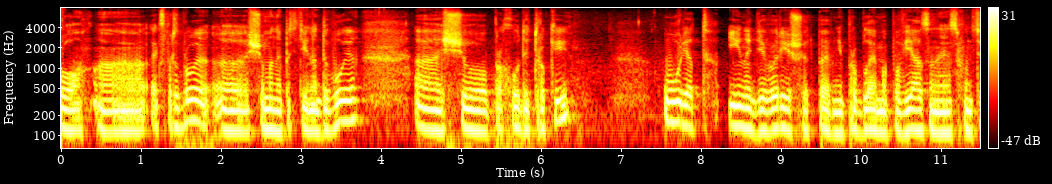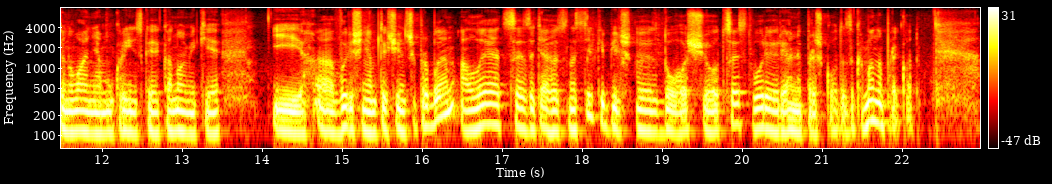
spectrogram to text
про е, експорт зброї, е, що мене постійно дивує, е, що проходять роки. Уряд іноді вирішує певні проблеми, пов'язані з функціонуванням української економіки і вирішенням тих чи інших проблем, але це затягується настільки більш довго, що це створює реальні перешкоди. Зокрема, наприклад.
